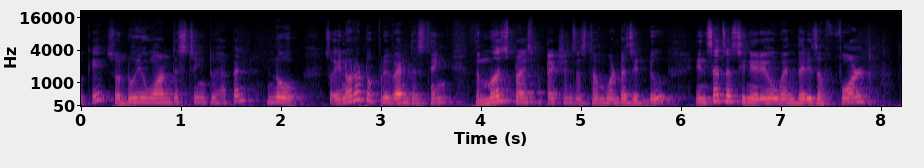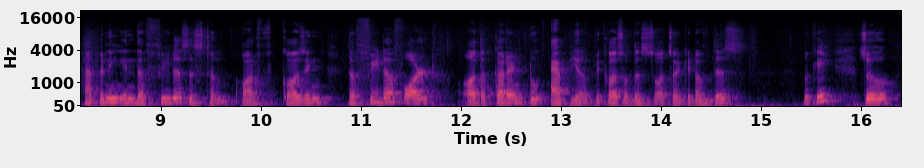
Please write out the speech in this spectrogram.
Okay so do you want this thing to happen? No. So in order to prevent this thing the Merz price protection system what does it do? In such a scenario when there is a fault happening in the feeder system or causing the feeder fault or the current to appear because of the short circuit of this okay? So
